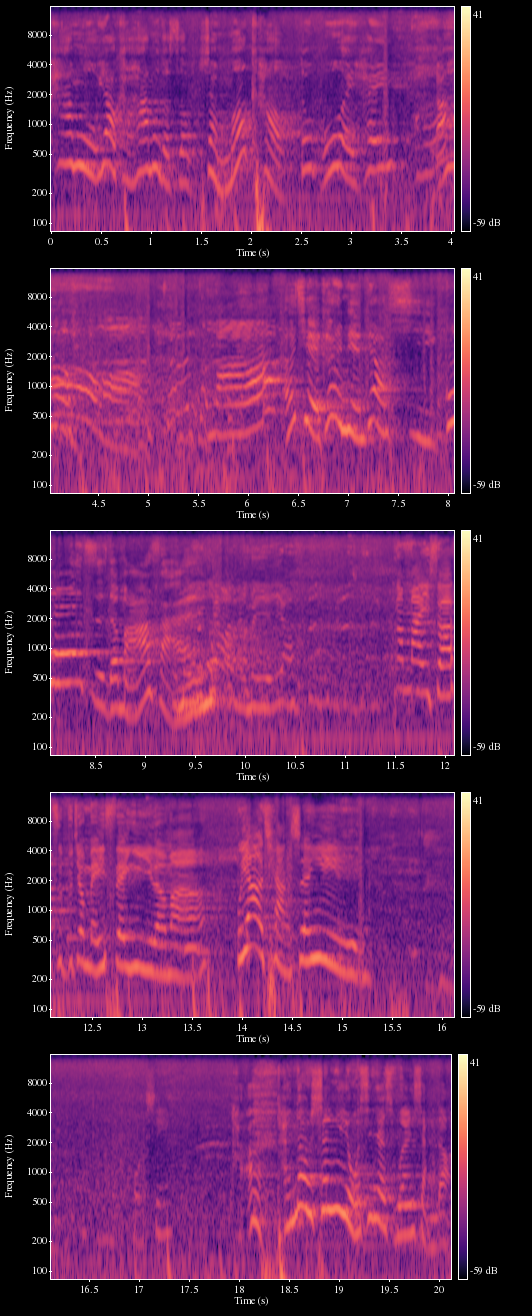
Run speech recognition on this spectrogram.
哈木要烤哈木的时候，怎么烤都不会黑，然后什么？而且可以免掉洗锅子的麻烦。我们要，我们也要。那卖刷子不就没生意了吗？不要抢生意。啊，谈到生意，我现在突然想到，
